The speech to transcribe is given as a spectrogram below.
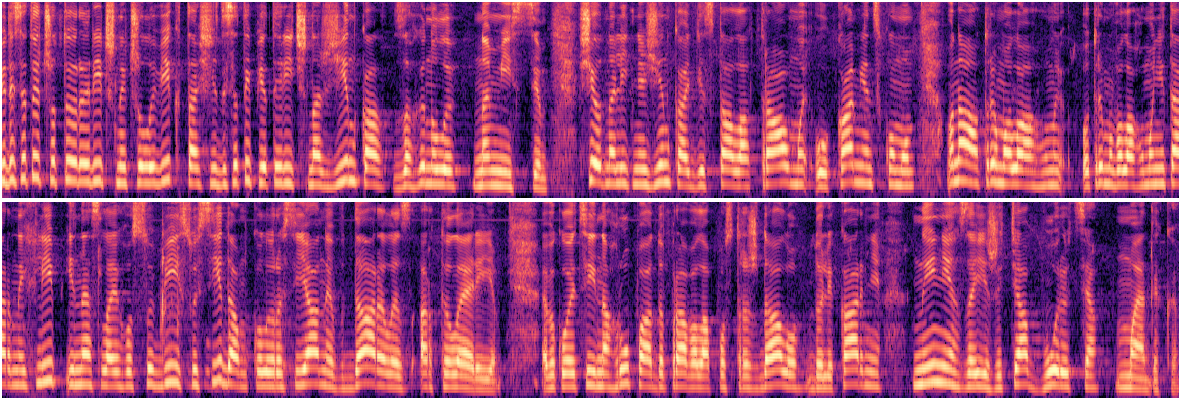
54-річний чоловік та 65-річна жінка загинули на місці. Ще одна літня жінка дістала травми у Кам'янському. Вона отримала отримувала гуманітарний хліб і несла його собі сусідам, коли росіяни вдарили з артилерії. Евакуаційна група доправила постраждалу до лікарні. Нині за її життя борються медики.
